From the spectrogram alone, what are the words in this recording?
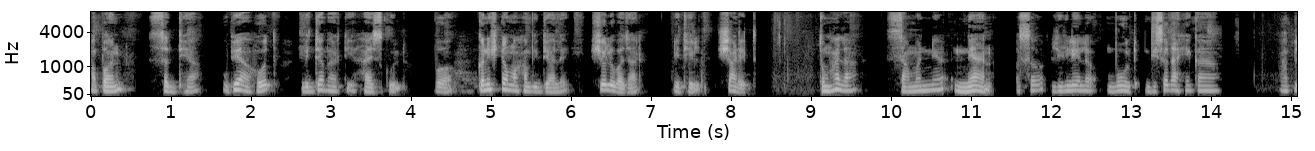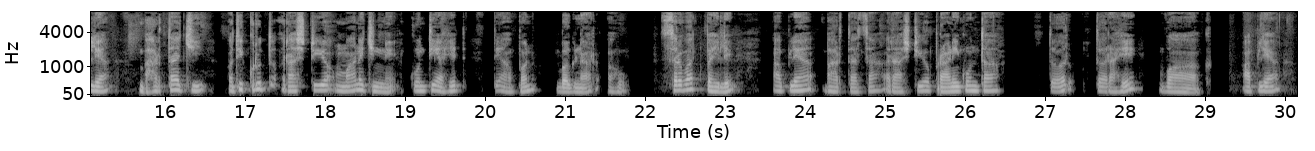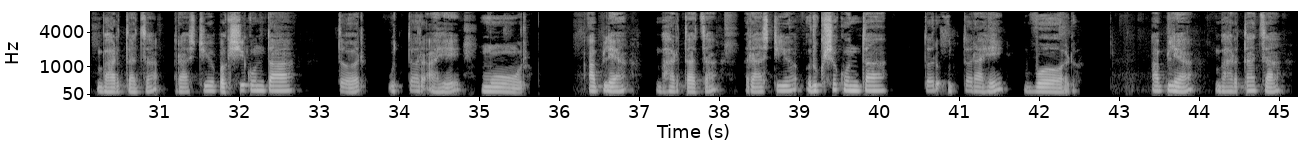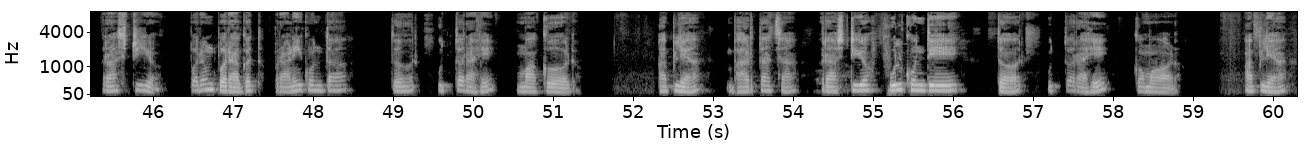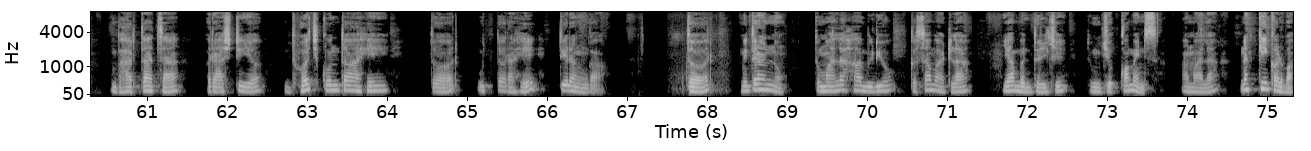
आपण सध्या उभे आहोत विद्याभारती हायस्कूल व कनिष्ठ महाविद्यालय शेलू बाजार येथील शाळेत. तुम्हाला सामान्य ज्ञान असं लिहिलेलं बोर्ड दिसत आहे का? आपल्या भारताची अधिकृत राष्ट्रीय मानचिन्हे कोणती आहेत ते आपण बघणार आहोत. सर्वात पहिले आपल्या भारताचा राष्ट्रीय प्राणी कोणता? तर उत्तर आहे वाघ. आपल्या भारताचा राष्ट्रीय पक्षी कोणता? तर उत्तर आहे मोर. आपल्या भारताचा राष्ट्रीय वृक्ष कोणता? तर उत्तर आहे वड. आपल्या भारताचा राष्ट्रीय परंपरागत प्राणी कोणता? तर उत्तर आहे माकड. आपल्या भारताचा राष्ट्रीय फूल कोणते? तर उत्तर आहे कमळ. आपल्या भारताचा राष्ट्रीय ध्वज कोणता आहे? तर उत्तर आहे तिरंगा. तर मित्रांनो तुम्हाला हा व्हिडिओ कसा वाटला? याबद्दलचे तुमचे कॉमेंट्स आम्हाला नक्की कळवा.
